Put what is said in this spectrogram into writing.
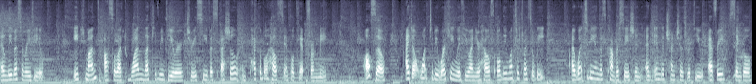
and leave us a review. Each month, I'll select one lucky reviewer to receive a special Impeccable Health Sample Kit from me. Also, I don't want to be working with you on your health only once or twice a week. I want to be in this conversation and in the trenches with you every single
